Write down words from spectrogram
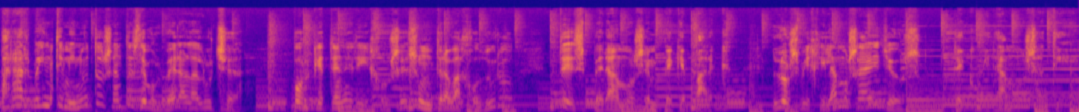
parar 20 minutos antes de volver a la lucha. Porque tener hijos es un trabajo duro, te esperamos en Peque Park. Los vigilamos a ellos, te cuidamos a ti.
